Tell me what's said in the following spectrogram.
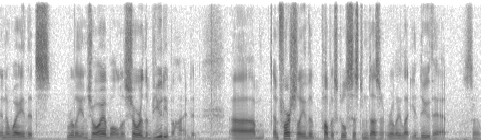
in a way that's really enjoyable to show her the beauty behind it. Um, unfortunately, the public school system doesn't really let you do that. So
